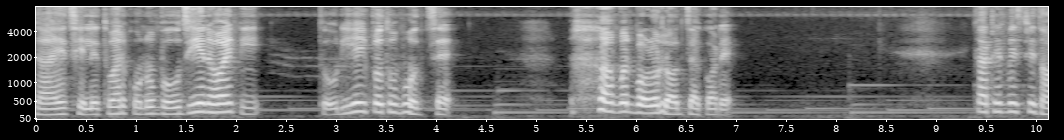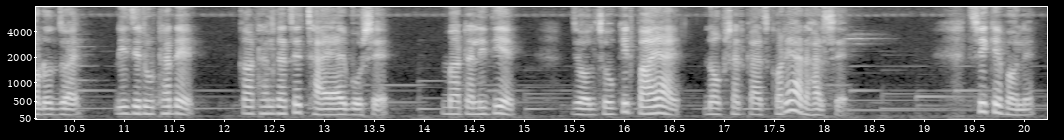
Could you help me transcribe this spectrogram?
গায়ে ছেলে তো আর কোনো বৌজিয়ের হয়নি তোরই এই প্রথম হচ্ছে। আমার বড় লজ্জা করে। কাঠের মিস্ত্রি ধনঞ্জয় নিজের উঠানে কাঁঠাল গাছের ছায়ায় বসে, মাটালি দিয়ে জলচৌকির পায়ায় নকশার কাজ করে আর হাসে। স্ত্রীকে বলে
